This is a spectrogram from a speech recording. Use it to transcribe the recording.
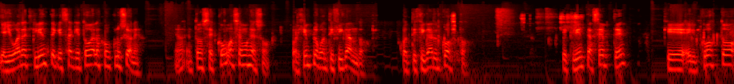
y ayudar al cliente que saque todas las conclusiones. Entonces, ¿cómo hacemos eso? Por ejemplo, cuantificando, cuantificar el costo. Que el cliente acepte que el costo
